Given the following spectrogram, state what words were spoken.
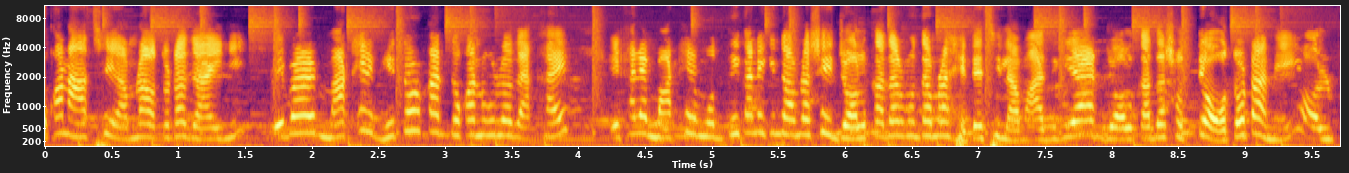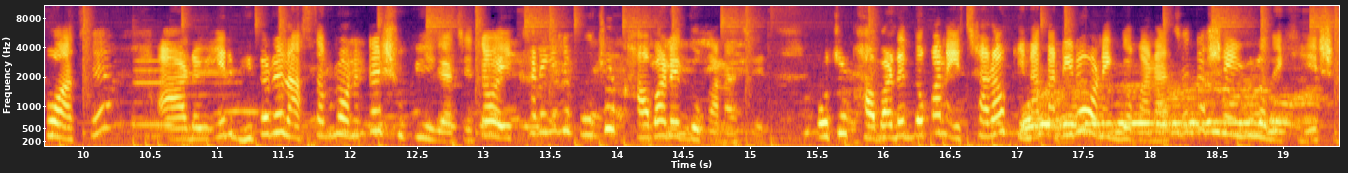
দোকান আছে, আমরা অতটা যাইনি। এবার মাঠের ভেতরকার দোকানগুলো দেখায় এখানে মাঠের মধ্যেখানে কিন্তু আমরা সেই জলকাদার মধ্যে আমরা হেঁটেছিলাম। আজকে আর জলকাদা সত্যি অতটা নেই, অল্প আছে। আর এর ভিতরে রাস্তাগুলো অনেকটাই শুকিয়ে গেছে। তো এখানে কিন্তু প্রচুর খাবারের দোকান আছে। প্রচুর খাবারের দোকান, এছাড়াও কেনাকাটিরও অনেক দোকান আছে। তো সেইগুলো দেখি, এসো।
